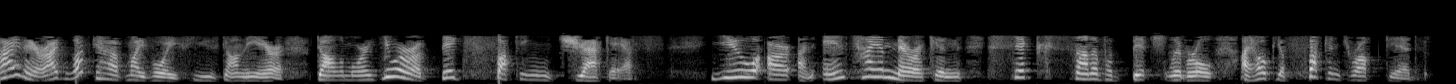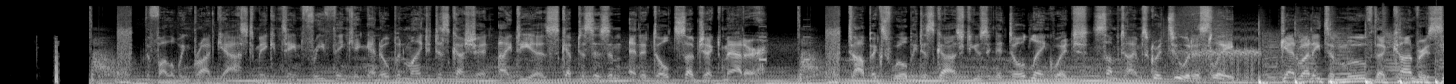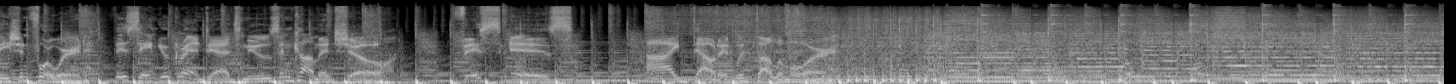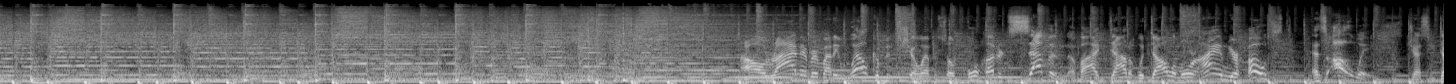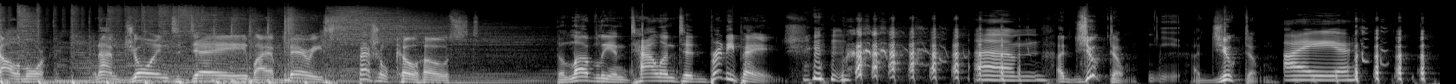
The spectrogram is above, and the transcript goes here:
Hi there. I'd love to have my voice used on the air. Dollemore, you are a big fucking jackass. You are an anti-American, sick son of a bitch liberal. I hope you fucking drop dead. The following broadcast may contain free thinking and open minded discussion, ideas, skepticism, and adult subject matter. Topics will be discussed using adult language, sometimes gratuitously. Get ready to move the conversation forward. This ain't your granddad's news and comment show. This is I Doubt It with Dollemore. All right, everybody, welcome to the show, episode 407 of I Doubt It with Dollemore. I am your host, as always, Jesse Dollemore, and I'm joined today by a very special co host, the lovely and talented Brittany Page. Um, a jukedom. A him. I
